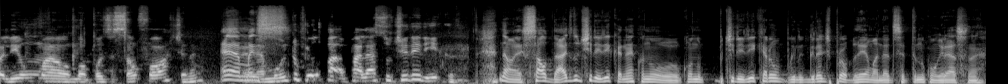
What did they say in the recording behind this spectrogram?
Ali uma, uma posição forte, né? É, mas. É muito pelo palhaço Tiririca. Não, é saudade do Tiririca, né? Quando, quando o Tiririca era o grande problema, né? De você ter no Congresso, né?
